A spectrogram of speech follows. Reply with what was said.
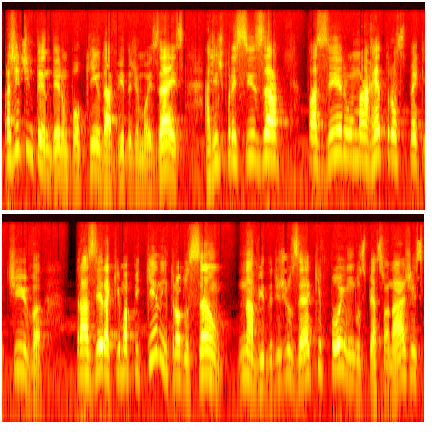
Para a gente entender um pouquinho da vida de Moisés, a gente precisa fazer uma retrospectiva, trazer aqui uma pequena introdução na vida de José, que foi um dos personagens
